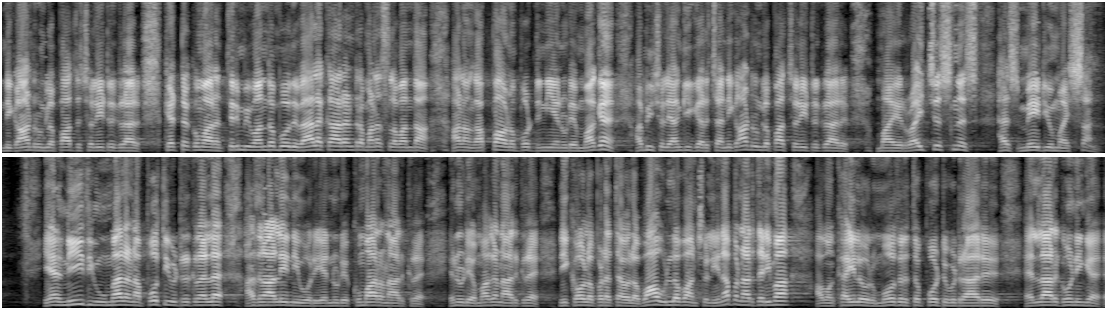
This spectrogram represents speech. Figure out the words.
இன்னைக்கு ஆண்டு உங்களை பார்த்து சொல்லிட்டு இருக்கிறார். கெட்ட குமாரன் திரும்பி வந்தபோது வேலைக்காரன்ற மனசுல வந்தான். ஆனா அவங்க அப்பா அவனை போட்டு நீ என்னுடைய மகன் அப்படின்னு சொல்லி அங்கீகரிச்சா இன்னைக்கு ஆண்டு உங்களை பார்த்து சொல்லிட்டு இருக்கிறாரு. My righteousness has made you my son என் நீதி உன் மேலே நான் போத்தி விட்டுருக்கிறேன்ல அதனாலே நீ ஒரு என்னுடைய குமாரனாக இருக்கிற என்னுடைய மகனாக இருக்கிற நீ கவலைப்பட தேவையில்ல. வா உள்ளவான்னு சொல்லி என்ன பண்ணார் தெரியுமா? அவன் கையில் ஒரு மோதிரத்தை போட்டு விடுறாரு. எல்லாருக்கும் நீங்கள்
